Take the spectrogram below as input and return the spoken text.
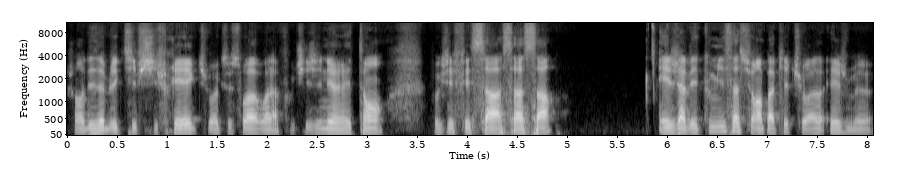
Genre des objectifs chiffrés, que tu vois que ce soit voilà, faut que j'ai généré tant, faut que j'ai fait ça, ça, ça. Et j'avais tout mis ça sur un papier, tu vois, et je me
